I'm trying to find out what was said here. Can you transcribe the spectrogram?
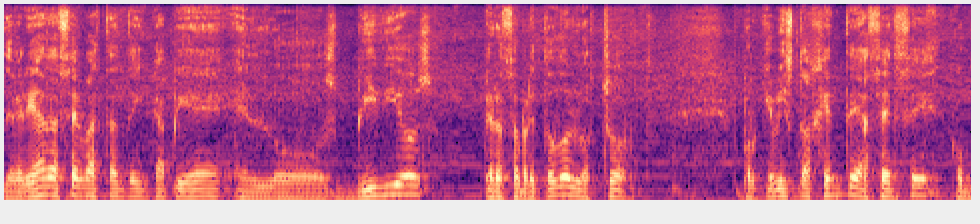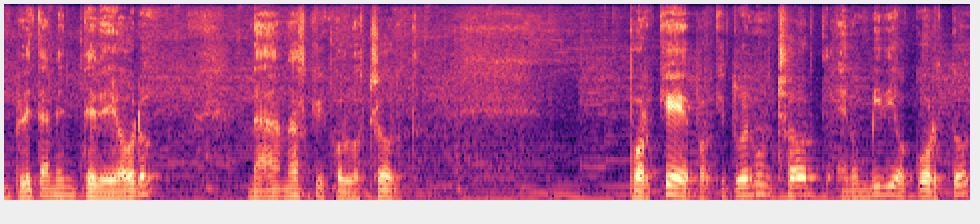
deberías de hacer bastante hincapié en los vídeos, pero sobre todo en los shorts, porque he visto a gente hacerse completamente de oro, nada más que con los shorts. ¿Por qué? Porque tú en un short, en un vídeo corto,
